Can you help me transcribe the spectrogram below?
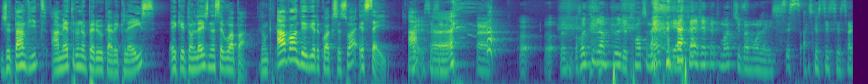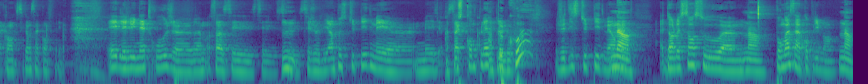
je t'invite à mettre une perruque avec lace et que ton lace ne se voit pas. Donc, avant de dire quoi que ce soit, essaye. Ouais, c'est Euh, ça. Euh, euh, euh, euh, recule un peu de 30 mètres et après répète-moi que tu vois mon lace. c'est ça. Parce que c'est ça qu'on- c'est comme ça qu'on fait. Et les lunettes rouges, vraiment, enfin c'est c'est- Mm. joli, un peu stupide, mais mais ça peu- complète Un peu quoi? Je dis stupide, mais en Non, fait, dans le sens où euh, non, pour moi c'est un compliment. non.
